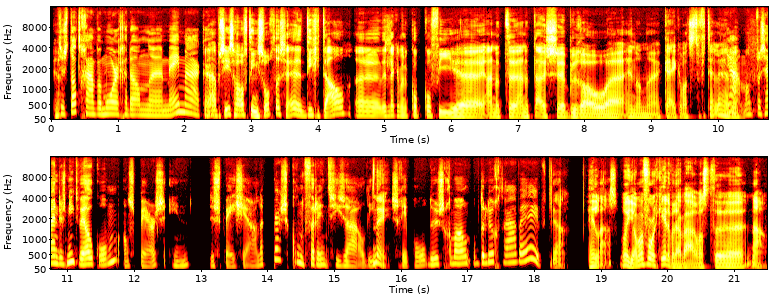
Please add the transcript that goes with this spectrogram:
Ja. Dus dat gaan we morgen dan eh, meemaken. Ja, precies. Half tien 's ochtends, hè, digitaal. Dus lekker met een kop koffie aan, het, aan het thuisbureau en dan kijken wat ze te vertellen hebben. Ja, want we zijn dus niet welkom als pers in de speciale persconferentiezaal die Nee. Schiphol dus gewoon op de luchthaven heeft. Ja, helaas. Wel jammer, vorige keer dat we daar waren was het, eh, nou,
